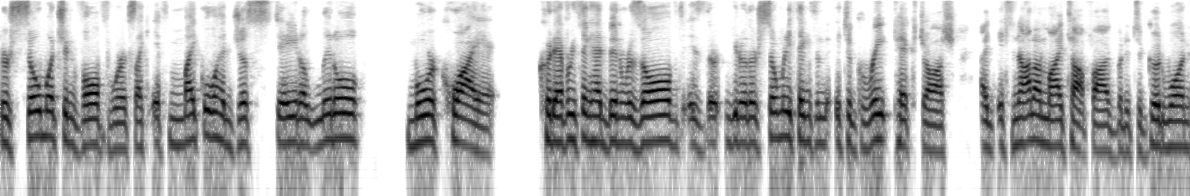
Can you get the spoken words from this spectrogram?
There's so much involved where it's like if Michael had just stayed a little more quiet, could everything had been resolved? Is there you know there's so many things and it's a great pick, Josh. It's not on my top five, but it's a good one.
